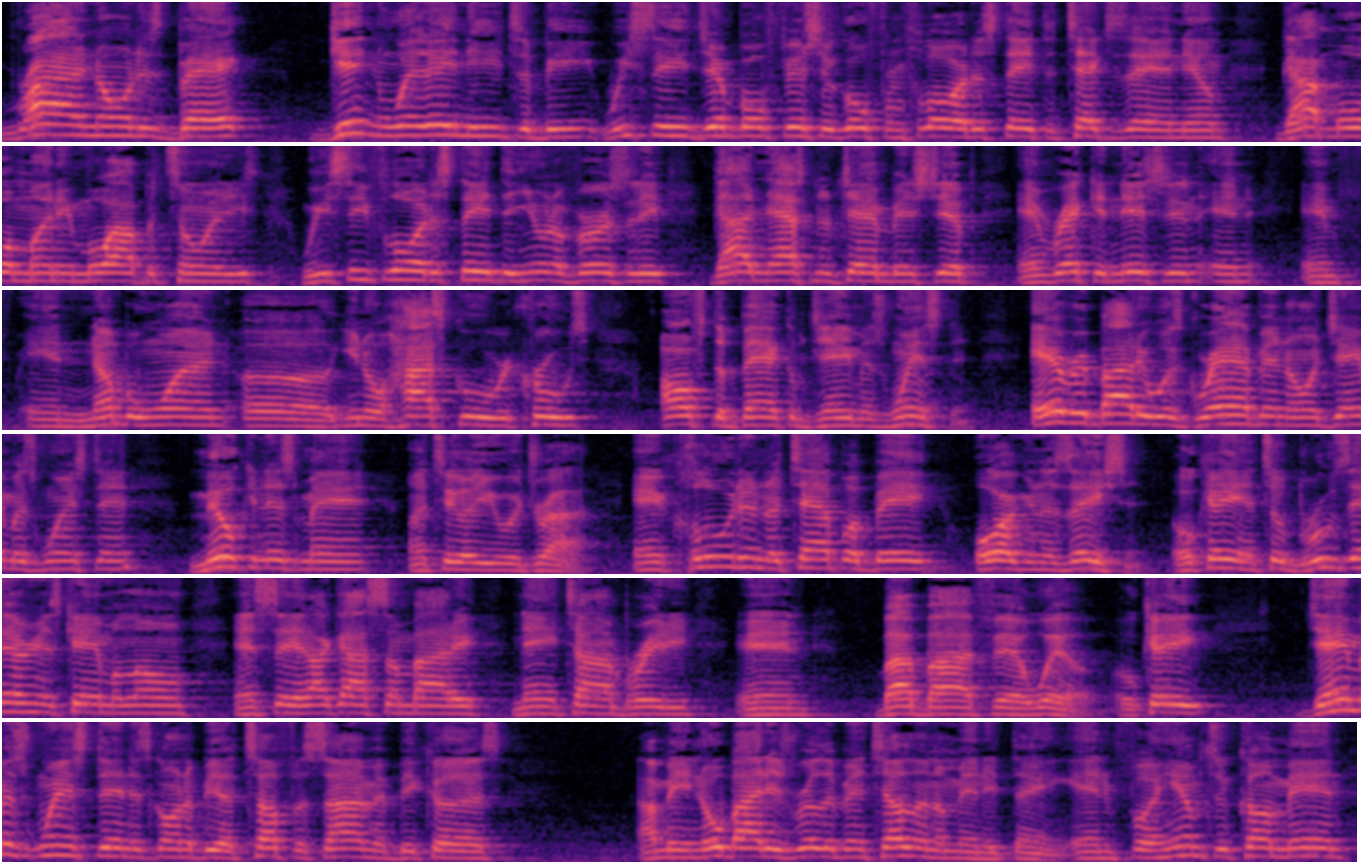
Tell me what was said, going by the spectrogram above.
riding on his back, getting where they need to be. We see Jimbo Fisher go from Florida State to Texas A&M, got more money, more opportunities. We see Florida State, the university, got national championship and recognition and and and number one, uh, you know, high school recruits off the back of Jameis Winston. Everybody was grabbing on Jameis Winston, milking this man until you were dry, including the Tampa Bay organization. Okay, until Bruce Arians came along and said, "I got somebody named Tom Brady," and bye bye, farewell. Okay, Jameis Winston is going to be a tough assignment because, I mean, nobody's really been telling him anything, and for him to come in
